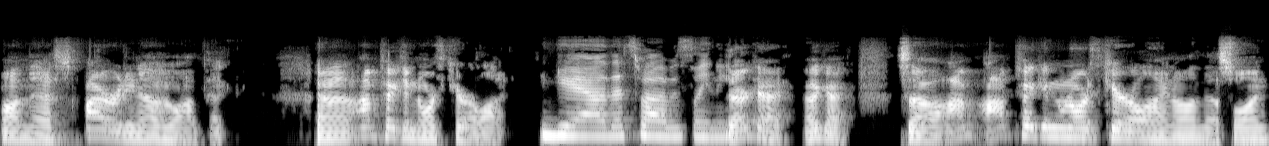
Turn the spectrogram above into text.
on this, I already know who I'm picking. And I'm picking North Carolina. yeah, that's what I was leaning. to. Okay, okay. So I'm I'm picking North Carolina on this one.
